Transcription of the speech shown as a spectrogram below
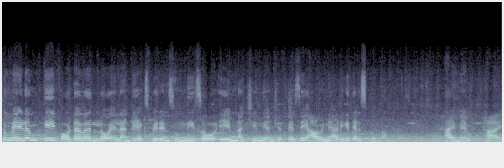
సో మేడంకి ఫాట్ ఎవర్లో ఎలాంటి ఎక్స్పీరియన్స్ ఉంది? సో ఏం నచ్చింది? అని చెప్పేసి ఆవిడని అడిగి తెలుసుకుందాం. Hi ma'am hi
